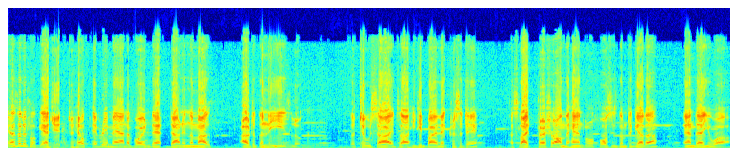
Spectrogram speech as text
Here's a little gadget to help every man avoid that down in the mouth, out at the knees look. The two sides are heated by electricity. A slight pressure on the handle forces them together, and there you are.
